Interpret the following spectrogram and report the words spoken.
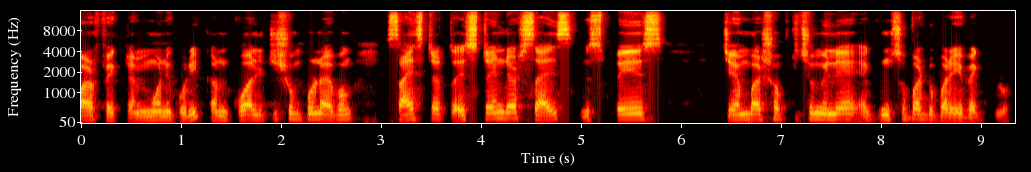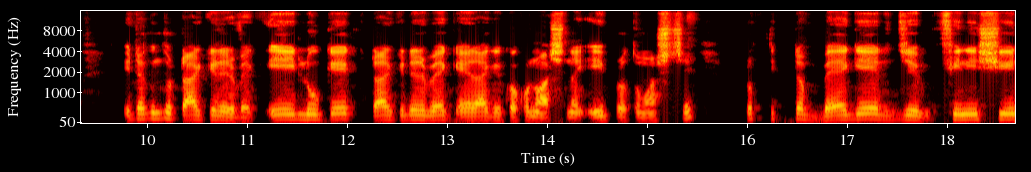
পারফেক্ট আমি মনে করি। কারণ কোয়ালিটি সম্পূর্ণ এবং সাইজটা তো স্ট্যান্ডার্ড সাইজ স্পেস চেম্বার সবকিছু মিলে একদম সুপার ডুপার এই ব্যাগগুলো এটা কিন্তু টার্গেটের ব্যাগ এই লুকে টার্গেটের ব্যাগ এর আগে কখনো আসে নাই, এই প্রথম আসছে। প্রত্যেকটা ব্যাগের যে ফিনিশিং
